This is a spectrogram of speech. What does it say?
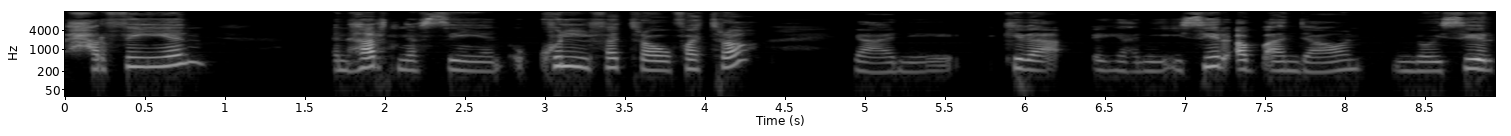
حرفيا انهرت نفسيا. وكل فترة وفترة يعني كذا يعني يصير up and down إنه يصير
